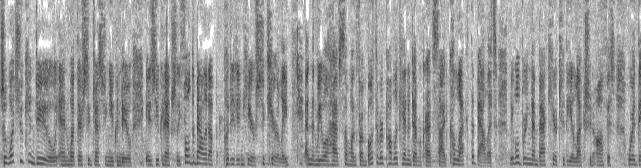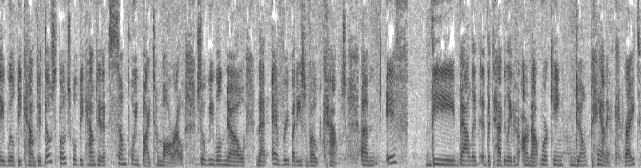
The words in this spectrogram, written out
So what you can do and what they're suggesting you can do is you can actually fold the ballot up, put it in here securely, and then we will have someone from both the Republican and Democrat side collect the ballots. They will bring them back here to the election office where they will be counted. Those votes will be counted at some point by tomorrow. So we will know that everybody's vote counts. Um, if the ballot, the tabulator are not working, don't panic, right?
